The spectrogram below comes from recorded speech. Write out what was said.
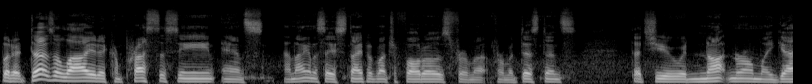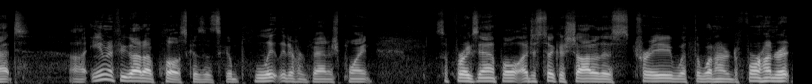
but it does allow you to compress the scene and, and I'm gonna say snipe a bunch of photos from a, from a distance that you would not normally get, uh, even if you got up close, because it's a completely different vantage point. So for example, I just took a shot of this tree with the 100 to 400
